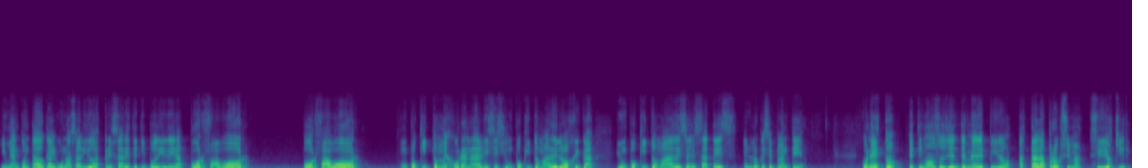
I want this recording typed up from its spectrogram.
y me han contado que alguno ha salido a expresar este tipo de idea, por favor, por favor, un poquito mejor análisis y un poquito más de lógica y un poquito más de sensatez en lo que se plantea. Con esto, estimados oyentes, me despido. Hasta la próxima, si Dios quiere.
